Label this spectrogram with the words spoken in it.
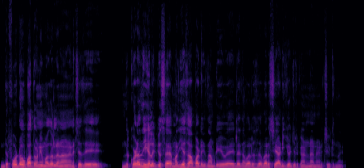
இந்த ஃபோட்டோவை பார்த்தோன்னே முதல்ல நான் நினச்சது இந்த குழந்தைகளுக்கு ச மதிய சாப்பாட்டுக்கு தான் அப்படி இல்லை வரிசை வரிசையாக அடுக்கி வச்சுருக்கான்னு நான் நினச்சிட்டு இருந்தேன்.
